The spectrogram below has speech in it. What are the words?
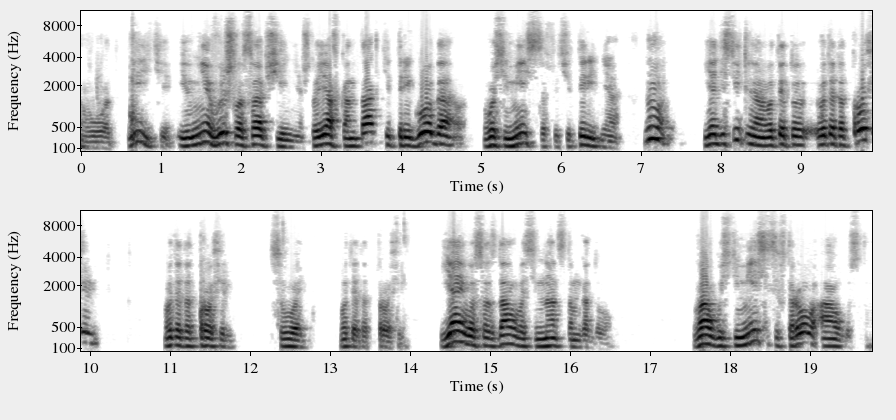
Вот, видите, и мне вышло сообщение, что я ВКонтакте 3 года, 8 месяцев и 4 дня. Ну, я действительно вот, эту, вот этот профиль, вот этот профиль свой, вот этот профиль, я его создал в 2018 году. В августе месяце, 2 августа.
